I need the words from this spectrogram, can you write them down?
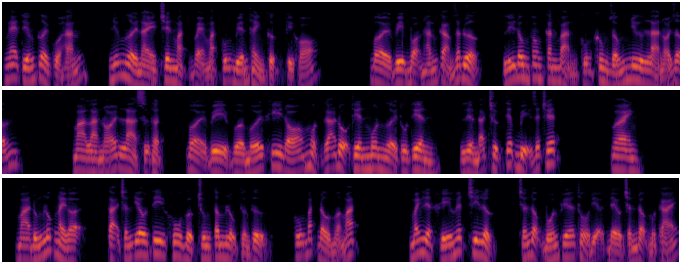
Nghe tiếng cười của hắn, những người này trên mặt vẻ mặt cũng biến thành cực kỳ khó. Bởi vì bọn hắn cảm giác được, lý đông phong căn bản cũng không giống như là nói dỡn mà là nói là sự thật, bởi vì vừa mới khi đó một gã độ thiên môn người tu tiên, liền đã trực tiếp bị giết chết. Vê anh, mà đúng lúc này lợi tại trấn yêu ti khu vực trung tâm lục thường tử, cũng bắt đầu mở mắt. Mãnh liệt khí huyết chi lực, chấn động bốn phía thổ địa đều chấn động một cái.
